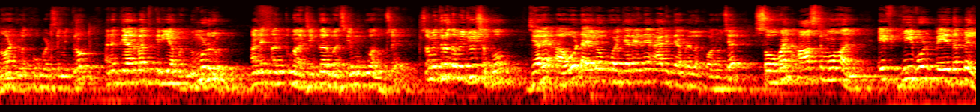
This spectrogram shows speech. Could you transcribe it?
નોટ લખવું પડશે મિત્રો. અને ત્યારબાદ ક્રિયાપદનું મૂળરૂપ અને અંતમાં જે કર્મ છે મૂકવાનું છે. સો મિત્રો, તમે જોઈ શકો, જ્યારે આવો ડાયલોગ હોય ત્યારે એને આ રીતે આપણે લખવાનું છે. Sohan asked Mohan if he would pay the bill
